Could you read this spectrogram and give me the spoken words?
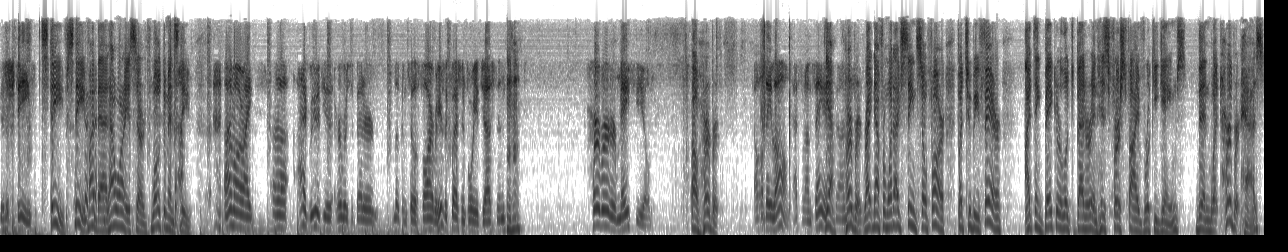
This is Steve. Steve. Steve, my bad. How are you, sir? Welcome in, Steve. I'm all right. Uh, I agree with you that Herbert's a better looking so far, but here's a question for you, Justin. hmm Herbert or Mayfield Oh, Herbert. all day long. That's what I'm saying. Yeah, Um, Herbert. Right now, from what I've seen so far, but to be fair, I think Baker looked better in his first five rookie games than what Herbert has.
